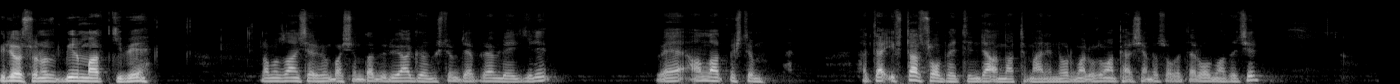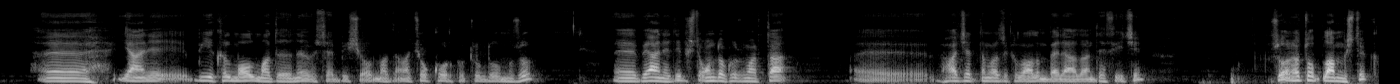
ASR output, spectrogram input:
Biliyorsunuz 1 Mart gibi Ramazan-ı Şerif'in başında bir rüya görmüştüm depremle ilgili. Ve anlatmıştım. Hatta iftar sohbetinde anlattım. Hani normal o zaman perşembe sohbetler olmadığı için. Ee, yani bir yıkılma olmadığını, mesela bir şey olmadığını ama çok korkutulduğumuzu e, beyan edip işte 19 Mart'ta e, hacet namazı kılalım belaların defi için. Sonra toplanmıştık.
